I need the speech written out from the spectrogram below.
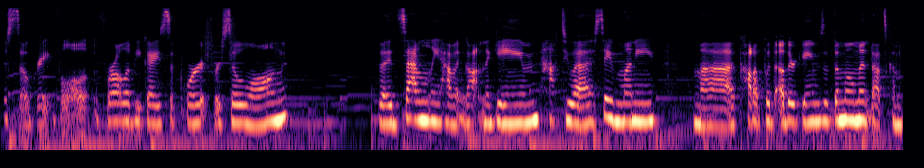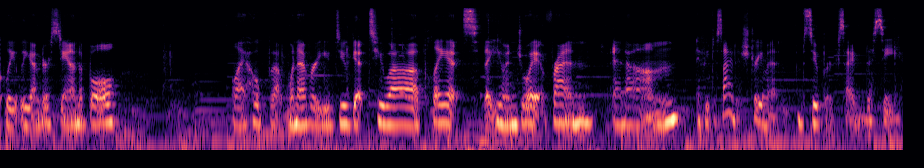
Just so grateful for all of you guys' support for so long. But sadly haven't gotten the game, have to uh, save money. I'm uh, caught up with other games at the moment, that's completely understandable. Well, I hope that whenever you do get to uh, play it, that you enjoy it, friend. And um, if you decide to stream it, I'm super excited to see.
